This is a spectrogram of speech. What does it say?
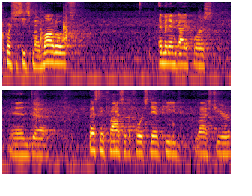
Of course, you see small models, M&M guy, of course, and uh, best in class at the Ford Stampede last year.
